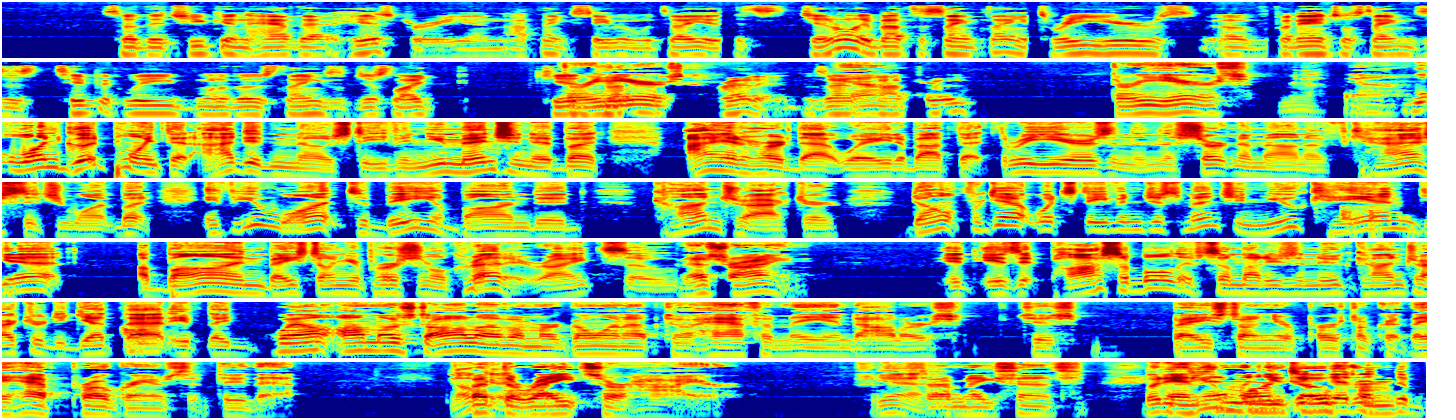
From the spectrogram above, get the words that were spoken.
so that you can have that history. And I think Stephen would tell you it's generally about the same thing. Three years of financial statements is typically one of those things, just like kids three years credit. Is that yeah. not true? Three years. Yeah. Yeah. Well, one good point that I didn't know, Stephen, you mentioned it, but I had heard that Wade about that three years and then the certain amount of cash that you want. But if you want to be a bonded contractor, don't forget what Stephen just mentioned. You can get a bond based on your personal credit, right? So that's right. It, is it possible if somebody's a new contractor to get that? If they well, almost all of them are going up to half a million dollars just based on your personal credit. They have programs that do that, okay. but the rates are higher. Yeah, Does that makes sense. But and then when you go from into...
